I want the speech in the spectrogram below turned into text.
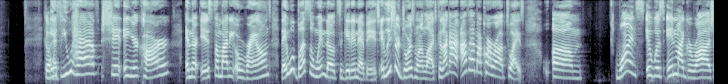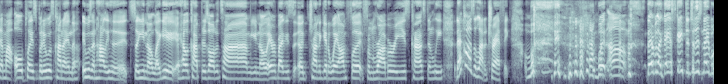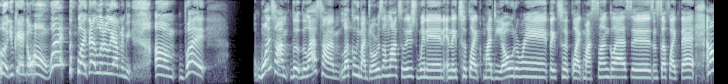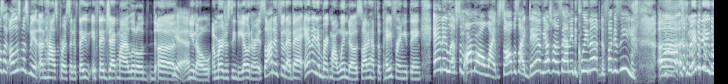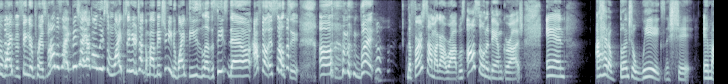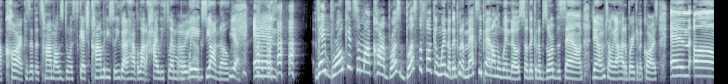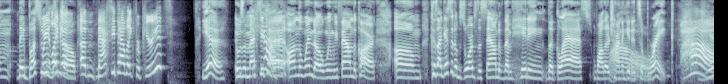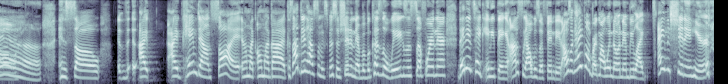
Go ahead. If you have shit in your car and there is somebody around, they will bust a window to get in that bitch. At least your doors were unlocked. Cause I got I've had my car robbed twice. Um once it was in my garage at my old place, but it was kind of in the it was in Hollywood, so you know, like yeah, helicopters all the time. You know, everybody's uh, trying to get away on foot from robberies constantly. That caused a lot of traffic, but, but um, they were like they escaped into this neighborhood. You can't go home. What? like that literally happened to me. Um, but one time the, the last time luckily my door was unlocked so they just went in and they took like my deodorant they took like my sunglasses and stuff like that. And i was like oh this must be an unhoused person if they if they jack my little uh yeah. you know emergency deodorant. So i didn't feel that bad. And they didn't break my window so i didn't have to pay for anything. And they left some Armor All wipes. So i was like damn y'all trying to say i need to clean up? The fuck is these? Uh maybe they were wiping fingerprints but i was like bitch how y'all gonna leave some wipes in here talking about bitch you need to wipe these leather seats down? I felt insulted. Um, but the first time I got robbed was also in a damn garage. And I had a bunch of wigs and shit in my car because at the time I was doing sketch comedy. So you got to have a lot of highly flammable oh, yeah. wigs. Y'all know. Yeah. And. They broke into my car, bust, bust the fucking window. They put a maxi pad on the window so they could absorb the sound. Damn, I'm telling y'all how to break into cars. And um, they busted Wait, the like window. A, a maxi pad, like for periods? Yeah. It was a maxi yeah. pad on the window when we found the car. Um, cause I guess it absorbs the sound of them hitting the glass while they're wow. trying to get it to break. Wow. Yeah. And so th- I, I came down, saw it, and I'm like, oh my God. Because I did have some expensive shit in there, but because the wigs and stuff were in there, they didn't take anything. And honestly, I was offended. I was like, how you gonna break my window and then be like, ain't shit in here?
